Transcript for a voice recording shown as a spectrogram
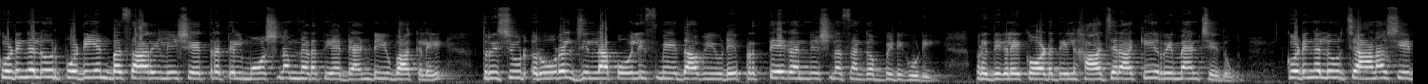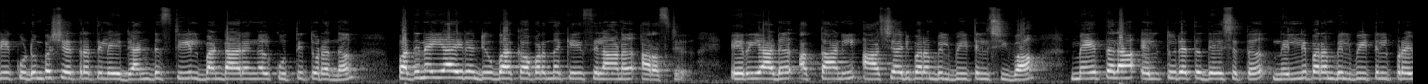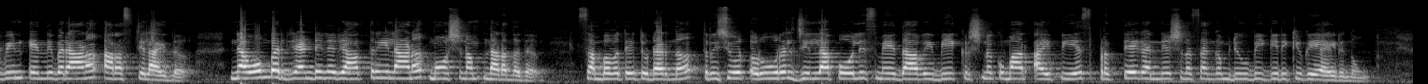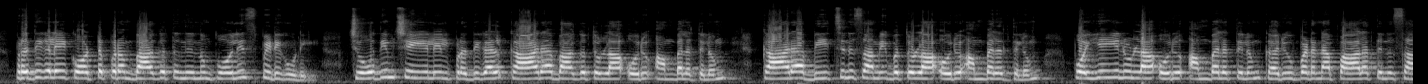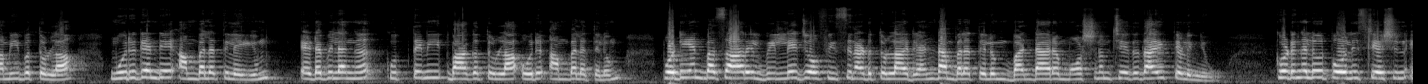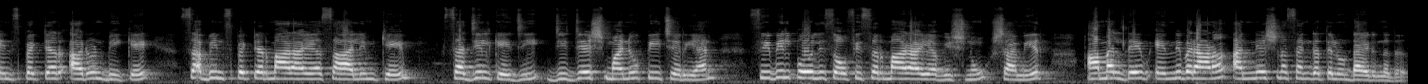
കൊടുങ്ങല്ലൂർ പൊടിയൻ ബസാറിലെ ക്ഷേത്രത്തിൽ മോഷണം നടത്തിയ രണ്ട് യുവാക്കളെ തൃശൂർ റൂറൽ ജില്ലാ പോലീസ് മേധാവിയുടെ പ്രത്യേക അന്വേഷണ സംഘം പിടികൂടി. പ്രതികളെ കോടതിയിൽ ഹാജരാക്കി റിമാൻഡ് ചെയ്തു. കൊടുങ്ങല്ലൂർ ചാണാശ്ശേരി കുടുംബക്ഷേത്രത്തിലെ രണ്ട് സ്റ്റീൽ ഭണ്ഡാരങ്ങൾ കുത്തിത്തുറന്ന് പതിനയ്യായിരം രൂപ കവർന്ന കേസിലാണ് അറസ്റ്റ്. എറിയാട് അത്താണി ആശാരിപ്പറമ്പിൽ വീട്ടിൽ ശിവ മേത്തല എൽത്തുരത്ത് ദേശത്ത് നെല്ലിപ്പറമ്പിൽ വീട്ടിൽ പ്രവീൺ എന്നിവരാണ് അറസ്റ്റിലായത്. നവംബർ രണ്ടിന് രാത്രിയിലാണ് മോഷണം നടന്നത്. സംഭവത്തെ തുടർന്ന് തൃശൂർ റൂറൽ ജില്ലാ പോലീസ് മേധാവി B Krishnakumar I P S പ്രത്യേക അന്വേഷണ സംഘം രൂപീകരിക്കുകയായിരുന്നു. പ്രതികളെ കോട്ടപ്പുറം ഭാഗത്തു നിന്നും പോലീസ് പിടികൂടി. ചോദ്യം ചെയ്യലിൽ പ്രതികൾ കാര ഭാഗത്തുള്ള ഒരു അമ്പലത്തിലും കാര ബീച്ചിന് സമീപത്തുള്ള ഒരു അമ്പലത്തിലും പൊയ്യയിലുള്ള ഒരു അമ്പലത്തിലും കരൂപടന പാലത്തിന് സമീപത്തുള്ള മുരുകന്റെ അമ്പലത്തിലെയും എടവിലങ്ങ് കുത്തനി ഭാഗത്തുള്ള ഒരു അമ്പലത്തിലും പൊടിയൻ ബസാറിൽ വില്ലേജ് ഓഫീസിനടുത്തുള്ള രണ്ടമ്പലത്തിലും ഭണ്ഡാരം മോഷണം ചെയ്തതായി തെളിഞ്ഞു. Kodungallur police station inspector Arun B K sub ഇൻസ്പെക്ടർമാരായ Salim K Sajil K G Jijesh Manu P Cheriyan civil police ഓഫീസർമാരായ വിഷ്ണു ഷമീർ അമൽദേവ് എന്നിവരാണ് അന്വേഷണ സംഘത്തിലുണ്ടായിരുന്നത്.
